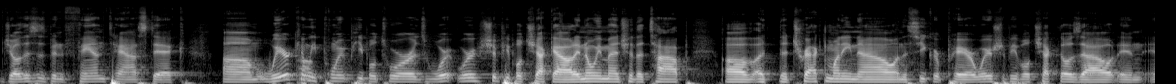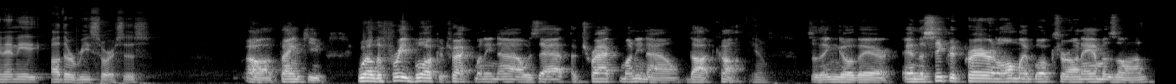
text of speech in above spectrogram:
Joe. This has been fantastic. Um, where can we point people towards? Where, where should people check out? I know we mentioned the top of uh, the Track Money Now and the Secret Prayer. Where should people check those out and, and any other resources? Oh, thank you. Well, the free book, Attract Money Now, is at attractmoneynow.com. Yeah. So they can go there. And The Secret Prayer and all my books are on Amazon.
